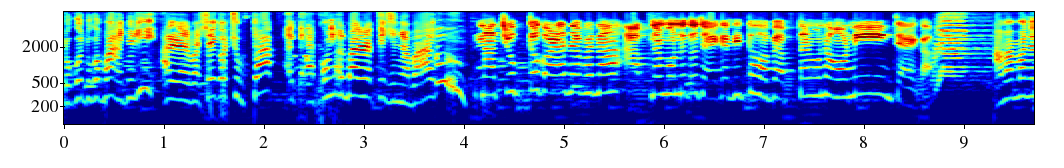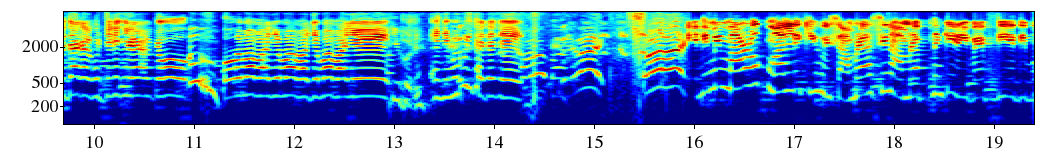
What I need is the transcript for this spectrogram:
তোকে তোকে ভাই দিদি আল্লাহর বাসায় গো চুপ থাক। এ- এখন আর ভালো লাগতেছি না ভাই। না চুপ তো করা যাবে না। আপনার মনে তো জায়গা দিতে হবে। আপনার মনে অনেক জায়গা। আমার মনে দেখা করতে গেলে তো ও বাবা যে বাবা যে বাবা যে এনিমি পিছাইতেছে এনিমি মারুক মারলে কি হয়েছে আমরা আছি না আমরা আপনাকে রিভাইভ দিয়ে দিব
